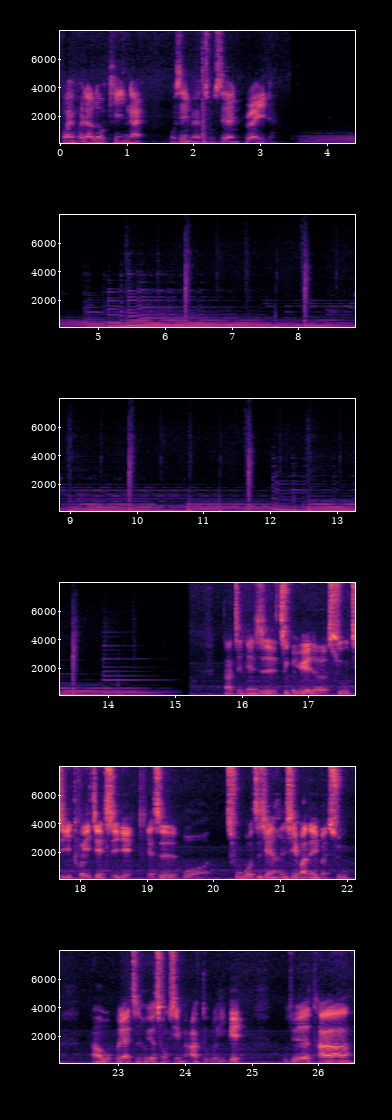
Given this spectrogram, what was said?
欢迎回到 Low Key Night，我是你们的主持人 Raid。那今天是这个月的书籍推荐系列，也是我出国之前很喜欢的一本书，然后我回来之后又重新把它读了一遍，我觉得它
